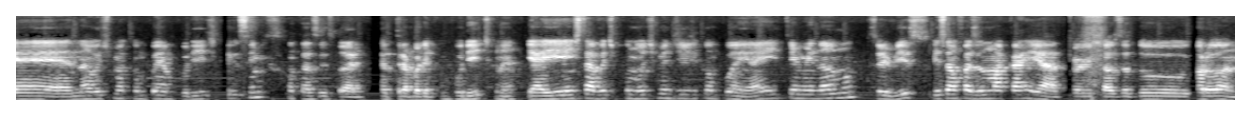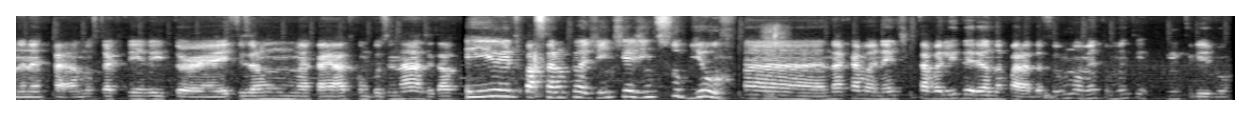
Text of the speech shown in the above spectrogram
É, na última campanha política, eu sempre quis contar essa história. Eu trabalhei com político, né? E aí a gente tava, tipo, no último dia de campanha. Aí terminamos o serviço, eles estavam fazendo uma carreata por causa do corona, né? Pra mostrar que tem eleitor. Aí fizeram uma carreata com buzinazo e tal. E eles passaram pela gente e a gente subiu na, na caminhonete que tava liderando a parada. Foi um momento muito incrível.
